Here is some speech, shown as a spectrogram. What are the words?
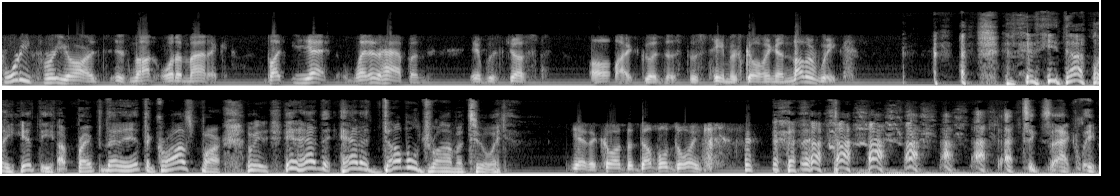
43 yards is not automatic, but yet when it happened, it was just oh my goodness, this team is going another week. and then he not only hit the upright, but then it hit the crossbar. I mean, it had the, had a double drama to it. Yeah, they call it the double doink. That's exactly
